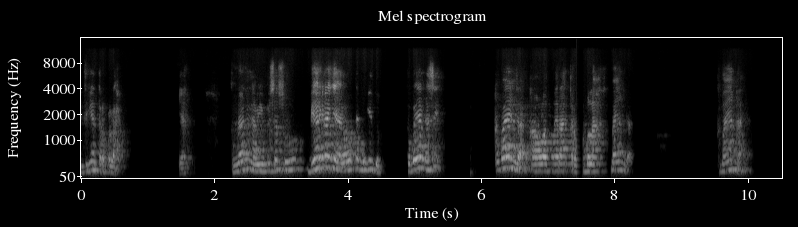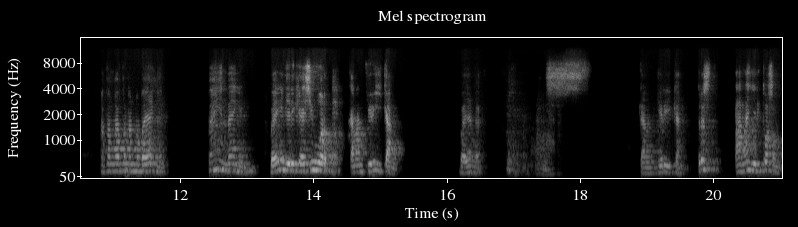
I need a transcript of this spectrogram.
Intinya terbelah. Ya. Kemudian Nabi Musa suruh biarin aja lautnya begitu. Kebayang nggak sih? Kebayang nggak kalau laut merah terbelah? Kebayang nggak? Kebayang nggak? Apa nggak pernah ngebayangin? Bayangin, bayangin. Bayangin jadi kayak SeaWorld, kanan kiri ikan. Bayang nggak? Kanan kiri ikan. Terus tanah jadi kosong.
